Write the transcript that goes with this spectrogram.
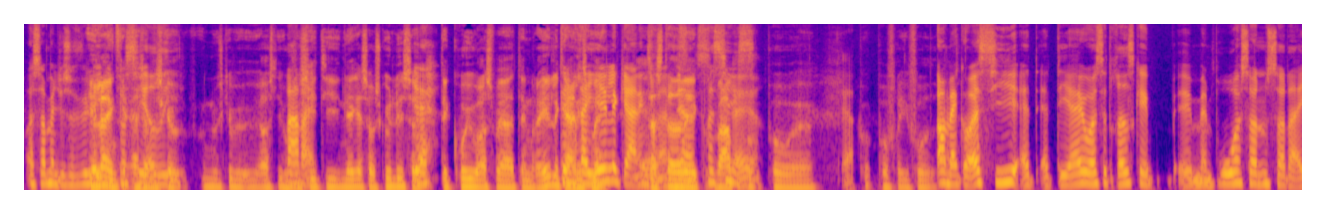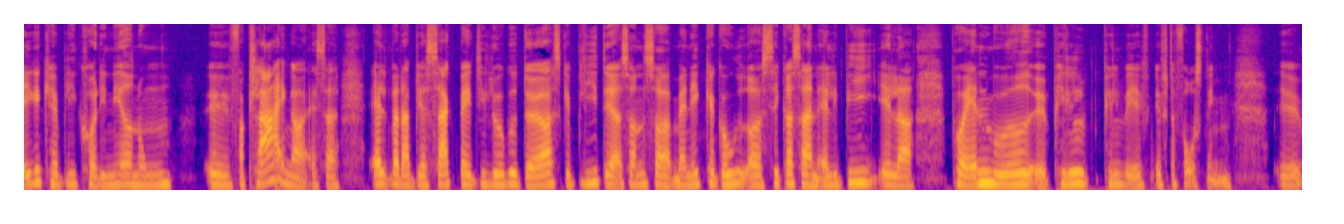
Og så er man jo selvfølgelig Eller en, interesseret altså, vi skal, i... Nu skal vi også lige Nej, huske, nej. at de nægger sig skyldige, så Ja. det kunne jo også være den reelle Den gerningsmand, reelle gerningsmand, der stadigvæk ja, var præcis. på, på, øh, Ja. på, på fri fod. Og man kan også sige, at, at det er jo også et redskab, øh, man bruger sådan, så der ikke kan blive koordineret nogen øh, forklaringer. Altså alt, hvad der bliver sagt bag de lukkede døre, skal blive der, sådan så man ikke kan gå ud og sikre sig en alibi, eller på anden måde øh, pille, pille ved efterforskningen. Øh,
